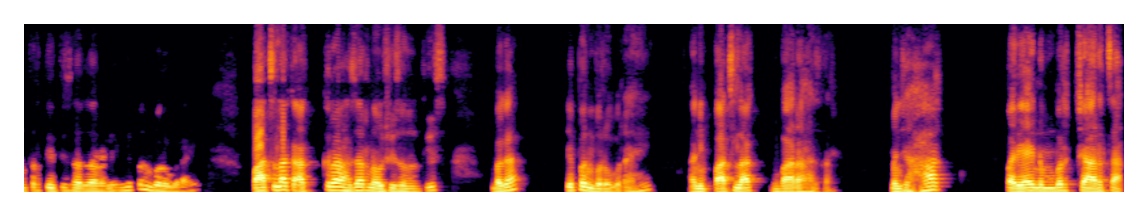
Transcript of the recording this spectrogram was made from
नंतर तेहतीस हजार आले हे पण बरोबर आहे. पाच लाख अकरा हजार नऊशे सदतीस. बघा हे पण बरोबर आहे. आणि पाच लाख बारा हजार. म्हणजे हा पर्याय नंबर चारचा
